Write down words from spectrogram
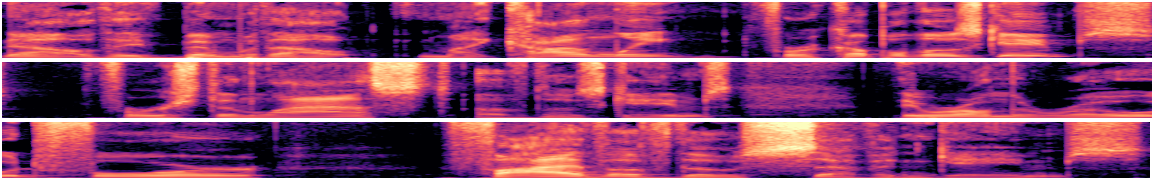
Now, they've been without Mike Conley for a couple of those games, first and last of those games. They were on the road for five of those seven games.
